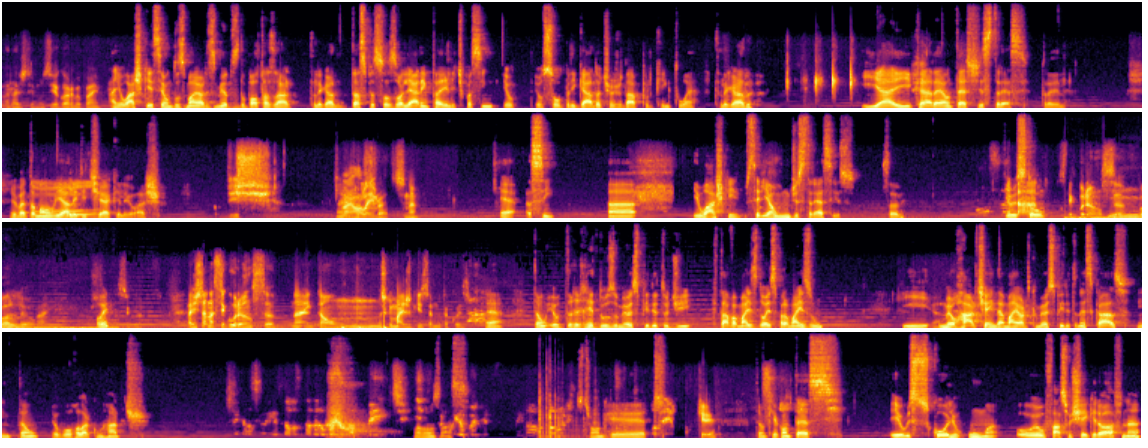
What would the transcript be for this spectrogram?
Parar de teimosia agora, meu pai? Ah, eu acho que esse é um dos maiores medos do Baltazar, tá ligado? Das pessoas olharem pra ele, tipo assim, eu, eu sou obrigado a te ajudar por quem tu é, tá ligado? E aí, cara, é um teste de estresse pra ele. Ele vai tomar um reality check ali, eu acho. Vixe. É, Vai, rola aí. Strats, né? É, assim. ah, eu acho que seria um de estresse isso, sabe? Eu estou. Ah, segurança. valeu. Vai. Oi? Segurança. A gente tá na segurança, né? Então, acho que mais do que isso é muita coisa. É. Então eu reduzo o meu espírito de que tava mais dois pra mais um. E o meu heart ainda é maior do que o meu espírito nesse caso. Então eu vou rolar com heart. Vamos lá. Strong hit. Ok. Então o que acontece? Eu escolho uma. Ou eu faço o shake it off, né?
